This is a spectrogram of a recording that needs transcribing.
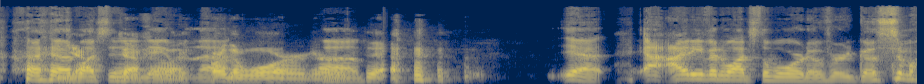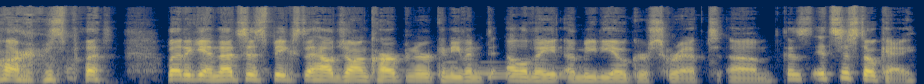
I'd Yeah, watch it any day over that. Or the ward. Or, Um, yeah. yeah, I'd even watch The Ward over Ghosts of Mars, but but again, that just speaks to how John Carpenter can even elevate a mediocre script um, because it's just okay.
